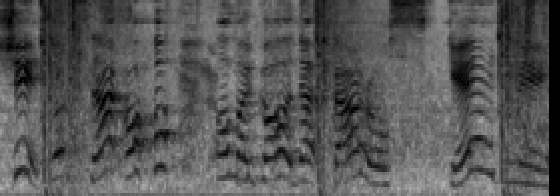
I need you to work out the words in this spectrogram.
Shit, what's that? Oh, oh my god, that barrel scared me.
